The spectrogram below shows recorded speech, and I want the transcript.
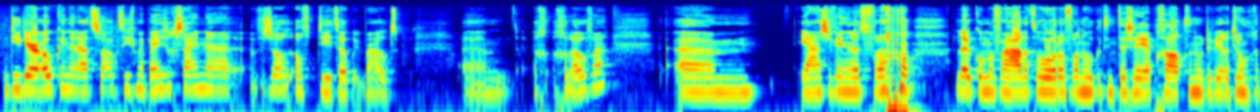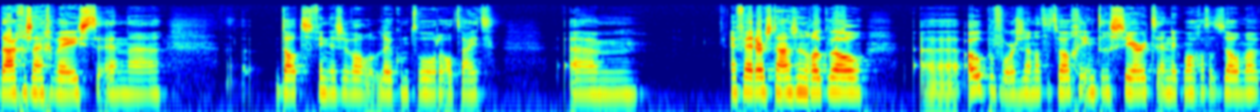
die er ook inderdaad zo actief mee bezig zijn, eh, zoals, of die het ook überhaupt ehm, geloven. Ehm, ja, ze vinden het vooral leuk om mijn verhalen te horen van hoe ik het in Terzee heb gehad en hoe de Wereldjongerendagen zijn geweest. En eh, dat vinden ze wel leuk om te horen altijd. En verder staan ze er ook wel eh, open voor. Ze zijn altijd wel geïnteresseerd en ik mag altijd wel me,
